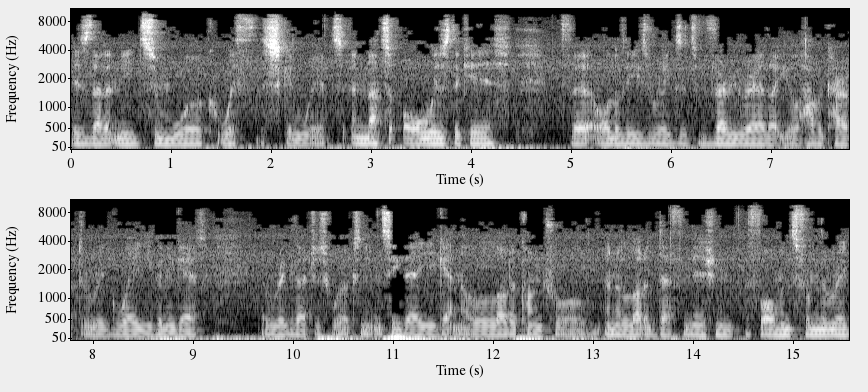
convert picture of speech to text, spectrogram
is that it needs some work with the skin weights. And that's always the case for all of these rigs. It's very rare that you'll have a character rig where you're going to get a rig that just works and you can see there you're getting a lot of control and a lot of definition and performance from the rig.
